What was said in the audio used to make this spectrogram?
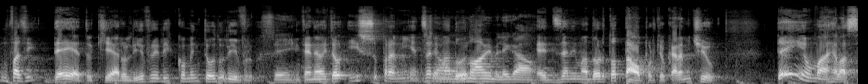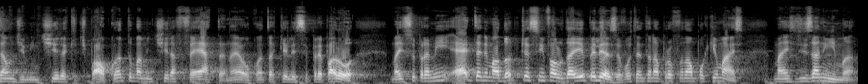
não fazia ideia do que era o livro, ele comentou do livro. Sim. Entendeu? Então isso pra mim é É desanimador um nome legal. é desanimador total, porque o cara mentiu. Tem uma relação de mentira que, tipo, ah, o quanto uma mentira afeta, né? O quanto aquele se preparou. Mas isso pra mim é desanimador, porque assim, falo, daí beleza, eu vou tentando aprofundar um pouquinho mais. Mas desanima.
